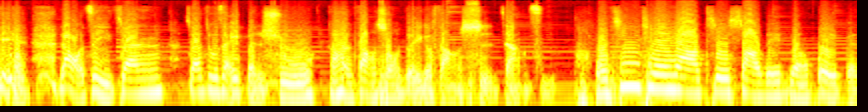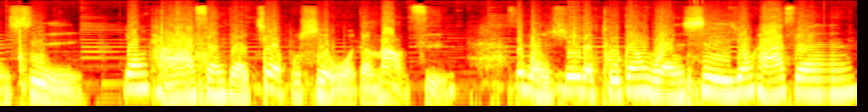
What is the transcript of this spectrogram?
易让我自己专专注在一本书，然后很放松的一个方式。这样子，我今天要介绍的一本绘本是雍卡拉森的《这不是我的帽子》。这本书的图跟文是雍卡拉森，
